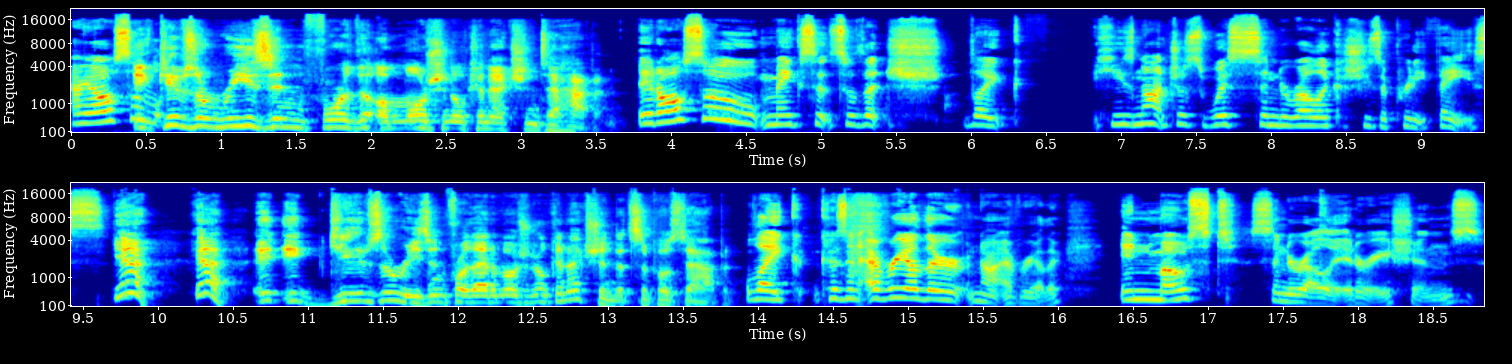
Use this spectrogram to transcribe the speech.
I also It gives a reason for the emotional connection to happen. It also makes it so that sh- like he's not just with Cinderella because she's a pretty face. Yeah, yeah. It, it gives a reason for that emotional connection that's supposed to happen. Like, because in every other, not every other, in most Cinderella iterations,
